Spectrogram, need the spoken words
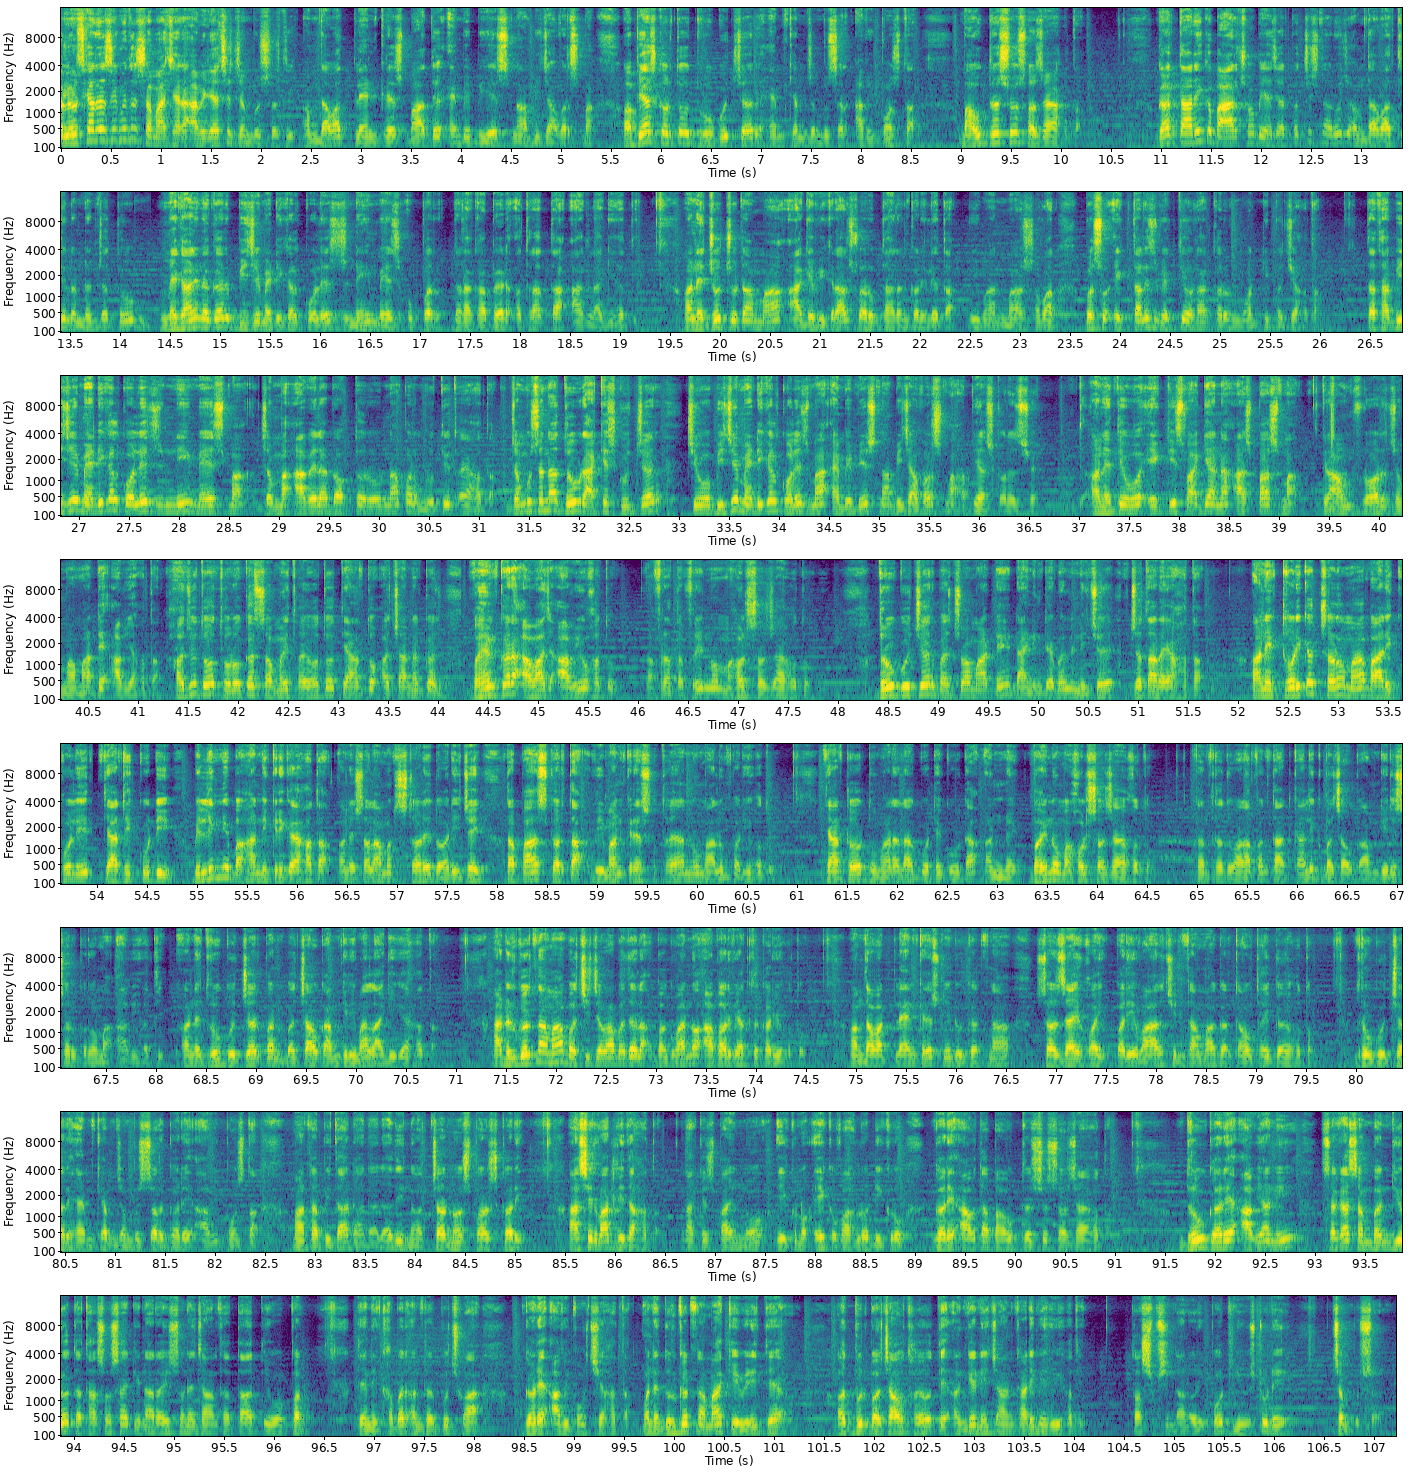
તો નમસ્કાર દર્શક મિત્રો, સમાચાર આવી રહ્યા છે જંબુસરથી અમદાવાદ પ્લેન ક્રેશ બાદ એમબીબીએસના બીજા વર્ષમાં અભ્યાસ કરતો ધ્રુવ ગુજ્જર હેમખેમ જંબુસર આવી પહોંચતા ભાવુક દ્રશ્યો સર્જાયા હતા. ગત તારીખ બાર છ બે હજાર પચીસના રોજ અમદાવાદથી લંડન જતું મેઘાણીનગર બીજે મેડિકલ કોલેજની મેજ ઉપર ધડાકાભેર અથડાતા આગ લાગી હતી અને જોતજોતામાં આગે વિકરાળ સ્વરૂપ ધારણ કરી લેતા વિમાનમાં સવાર બસો એકતાલીસ વ્યક્તિઓના કરુણ મોત નીપજ્યા હતા. તથા બીજે મેડિકલ કોલેજની મેચમાં જમવા આવેલા ડોક્ટરોના પણ મૃત્યુ થયા હતા. જંબુસરના ધ્રુવ રાકેશ ગુજ્જર, જેઓ બીજે મેડિકલ કોલેજમાં એમબીબીએસના બીજા વર્ષમાં અભ્યાસ કરે છે અને તેઓ એકત્રીસ વાગ્યાના આસપાસમાં ગ્રાઉન્ડ ફ્લોર જમવા માટે આવ્યા હતા. હજુ તો થોડોક જ સમય થયો હતો, ત્યાં તો અચાનક જ ભયંકર અવાજ આવ્યો હતો. અફરાતફરીનો માહોલ સર્જાયો હતો. ધ્રુવ ગુજ્જર બચવા માટે ડાઇનિંગ ટેબલની નીચે જતા રહ્યા હતા. અને થોડીક જ ક્ષણોમાં બારી ખોલી ત્યાંથી કૂદી બિલ્ડિંગની બહાર નીકળી ગયા હતા અને સલામત સ્થળે દોડી જઈ તપાસ કરતા વિમાન ક્રેશ થયાનું માલુમ પડ્યું હતું. ત્યાં તો ધુમાડાના ગોટે ગોટા અને ભયનો માહોલ સર્જાયો હતો. તંત્ર દ્વારા પણ તાત્કાલિક બચાવ કામગીરી શરૂ કરવામાં આવી હતી અને ધ્રુવ ગુજ્જર પણ બચાવ કામગીરીમાં લાગી ગયા હતા. આ દુર્ઘટનામાં બચી જવા બદલ ભગવાનનો આભાર વ્યક્ત કર્યો હતો. અમદાવાદ પ્લેન ક્રેશની દુર્ઘટના સર્જાઈ હોય, પરિવાર ચિંતામાં ગરકાવ થઈ ગયો હતો. ધ્રુવ ગુજ્જર હેમખેમ જંબુસર ઘરે આવી પહોંચતા માતા પિતા, દાદા દાદીના ચરણો સ્પર્શ કરી આશીર્વાદ લીધા હતા. રાકેશભાઈનો એકનો એક વહાલો દીકરો ઘરે આવતા ભાવુક દ્રશ્યો સર્જાયા હતા. ધ્રુવ ઘરે આવ્યાની સગા સંબંધીઓ તથા સોસાયટીના રહીશોને જાણ થતાં તેઓ પણ તેની ખબર અંતર પૂછવા ઘરે આવી પહોંચ્યા હતા અને દુર્ઘટનામાં કેવી રીતે અદ્ભુત બચાવ થયો તે અંગેની જાણકારી મેળવી હતી. Toshif સિંધાનો report news today, Jambusar.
